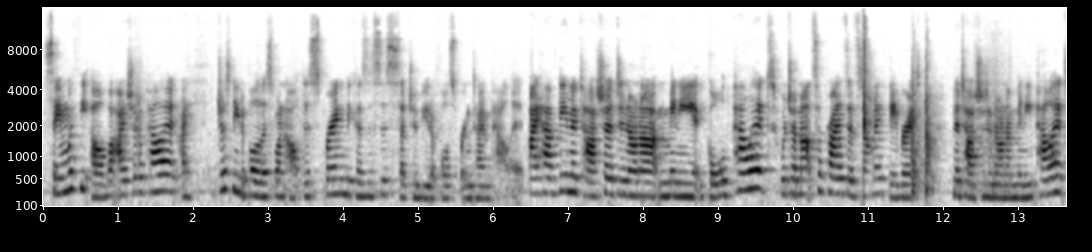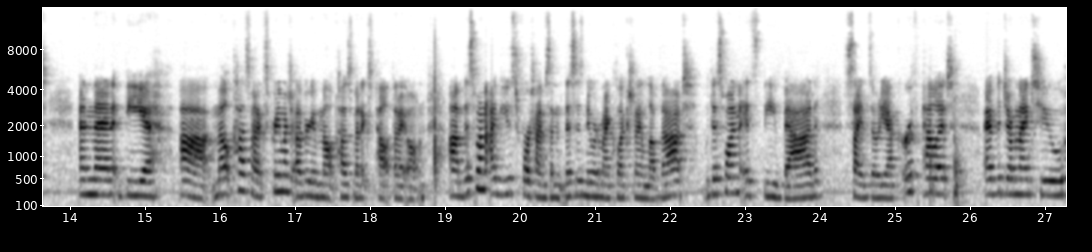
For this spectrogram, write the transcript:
Same with the Elba eyeshadow palette. I just need to pull this one out this spring because this is such a beautiful springtime palette. I have the Natasha Denona Mini Gold palette, which I'm not surprised it's not my favorite Natasha Denona mini palette. And then the uh, Melt Cosmetics, pretty much every Melt Cosmetics palette that I own. Um, this one I've used four times and this is newer to my collection. I love that. This one, it's the Bad Side Zodiac Earth palette. I have the Gemini 2.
